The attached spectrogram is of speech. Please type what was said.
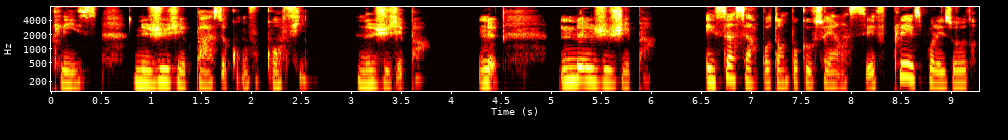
please. Ne jugez pas ce qu'on vous confie. Ne jugez pas. Ne, ne jugez pas. Et ça, c'est important pour que vous soyez un safe place pour les autres.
